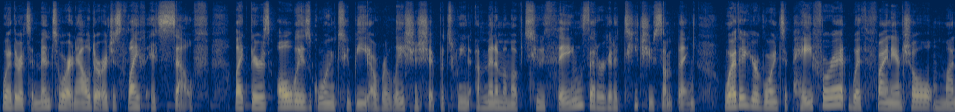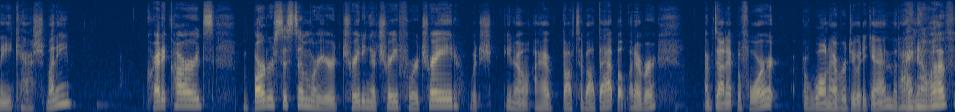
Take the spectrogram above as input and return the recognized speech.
whether it's a mentor, an elder, or just life itself. Like there's always going to be a relationship between a minimum of two things that are going to teach you something, whether you're going to pay for it with financial money, cash money, credit cards, barter system where you're trading a trade for a trade, which, you know, I have thoughts about that, but whatever. I've done it before. I won't ever do it again that I know of.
